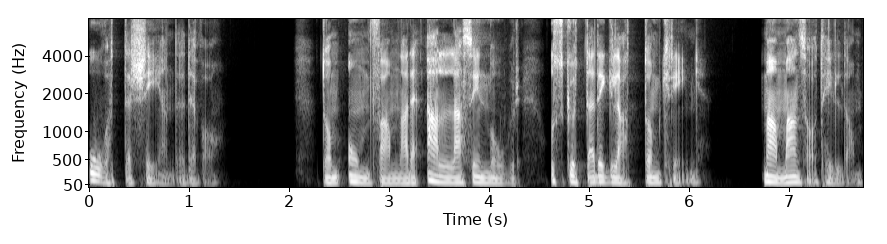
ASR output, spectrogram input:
återseende det var. De omfamnade alla sin mor och skuttade glatt omkring. Mamman sa till dem,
